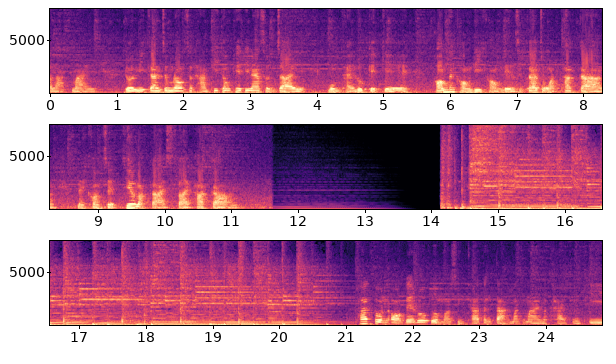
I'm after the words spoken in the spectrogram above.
ตลาดใหม่ โดยมีการจำลองสถานที่ท่องเที่ยวที่น่าสนใจ มุมถ่ายรูปเก๋ๆ พร้อมทั้งของดีของเด่น 19 จังหวัดภาคกลาง ในคอนเซ็ปต์เที่ยวหลากหลายสไตล์ภาคกลางภาคตะวันออกได้รวบรวมเอาสินค้าต่างๆ มากมายมาขายถึงที่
